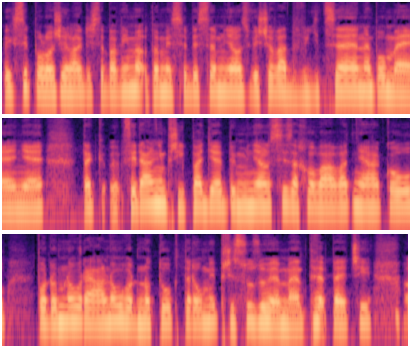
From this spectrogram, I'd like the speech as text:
bych si položila, když se bavíme o tom, jestli by se měl zvyšovat více nebo méně, tak v ideálním případě by měl si zachovávat nějakou podobnou reálnou hodnotu, kterou my přisuzujeme té péči eh,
